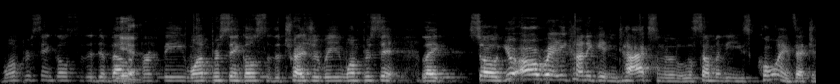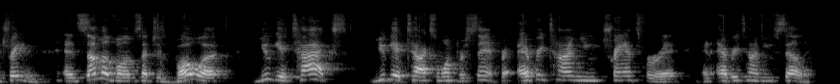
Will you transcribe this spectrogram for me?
One percent goes to the developer fee. One percent goes to the treasury. One percent, like, so you're already kind of getting taxed on some of these coins that you're trading, and some of them, such as Boa, you get taxed. You get taxed one percent for every time you transfer it and every time you sell it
